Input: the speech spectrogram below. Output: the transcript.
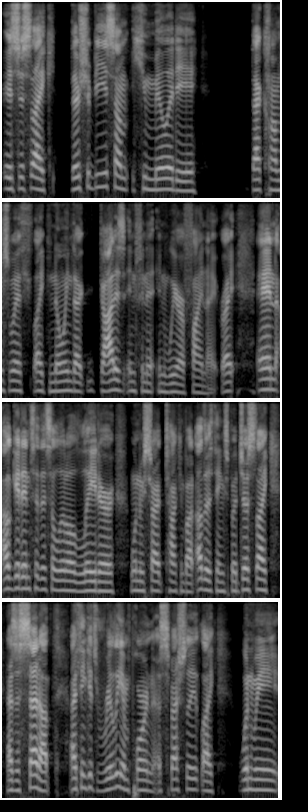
it's just like there should be some humility that comes with like knowing that God is infinite and we are finite, right? And I'll get into this a little later when we start talking about other things, but just like as a setup, I think it's really important, especially like when we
